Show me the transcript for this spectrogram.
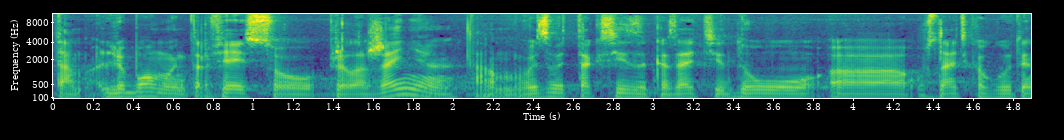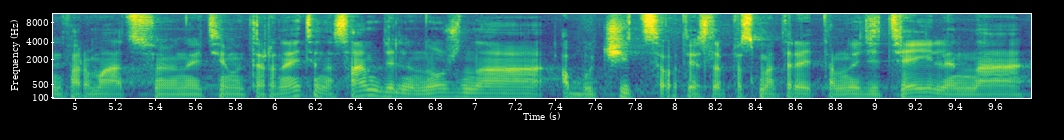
Там любому интерфейсу приложения, там вызвать такси, заказать еду, э, узнать какую-то информацию, найти в интернете, на самом деле нужно обучиться. Вот если посмотреть там на детей или на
